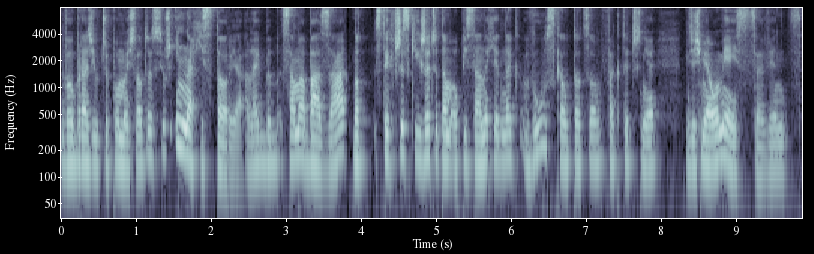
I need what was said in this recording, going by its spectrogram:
wyobraził czy pomyślał, to jest już inna historia, ale jakby sama baza, no z tych wszystkich rzeczy tam opisanych jednak wyłuskał to, co faktycznie gdzieś miało miejsce, więc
